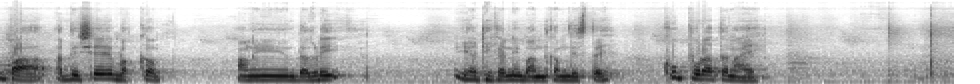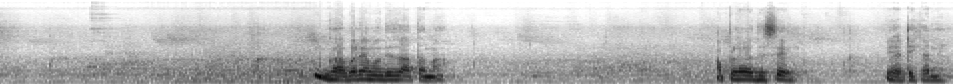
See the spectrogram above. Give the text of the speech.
पहा अतिशय भक्कम. आणि दगडी या ठिकाणी बांधकाम दिसतंय. खूप पुरातन आहे. गाभाऱ्यामध्ये जाताना आपल्याला दिसेल या ठिकाणी.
